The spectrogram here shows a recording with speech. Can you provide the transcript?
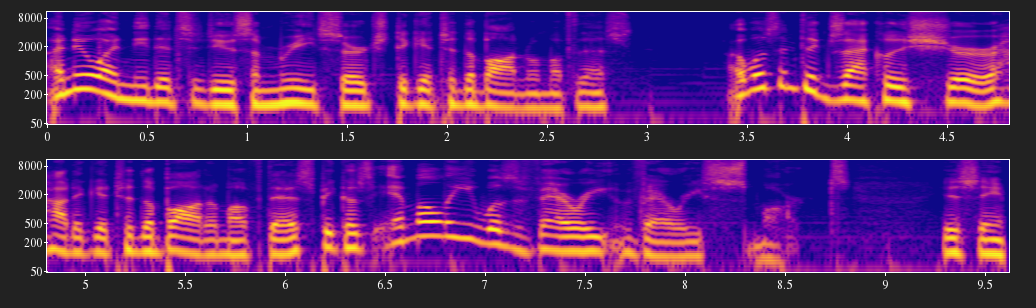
I knew I needed to do some research to get to the bottom of this. I wasn't exactly sure how to get to the bottom of this because Emily was very, very smart. You see,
